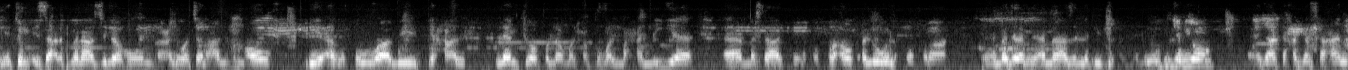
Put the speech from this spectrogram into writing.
يتم إزالة منازلهم عنوه عنهم أو بالقوة في حال لم توفر لهم الحكومة المحلية مساكن أخرى أو حلول أخرى بدلا من المنازل التي. بالنتيجة اليوم إذا تحدثنا عن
